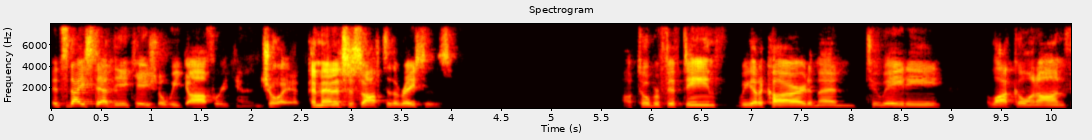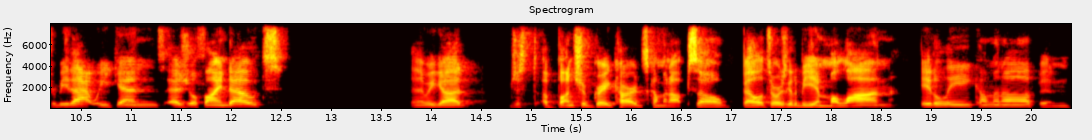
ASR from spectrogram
It's nice to have the occasional week off where you can enjoy it, and then it's just off to the races. October 15th, we got a card, and then 280. A lot going on for me that weekend, as you'll find out. And then we got just a bunch of great cards coming up. So Bellator is going to be in Milan, Italy coming up, and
